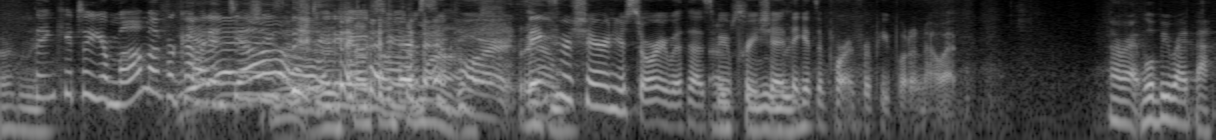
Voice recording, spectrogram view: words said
having me. thank you to your mama for coming Yeah. into the studio Shout out to to your support. Thanks for sharing your story with us. We appreciate it. I think it's important for people to know it. All right, we'll be right back.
